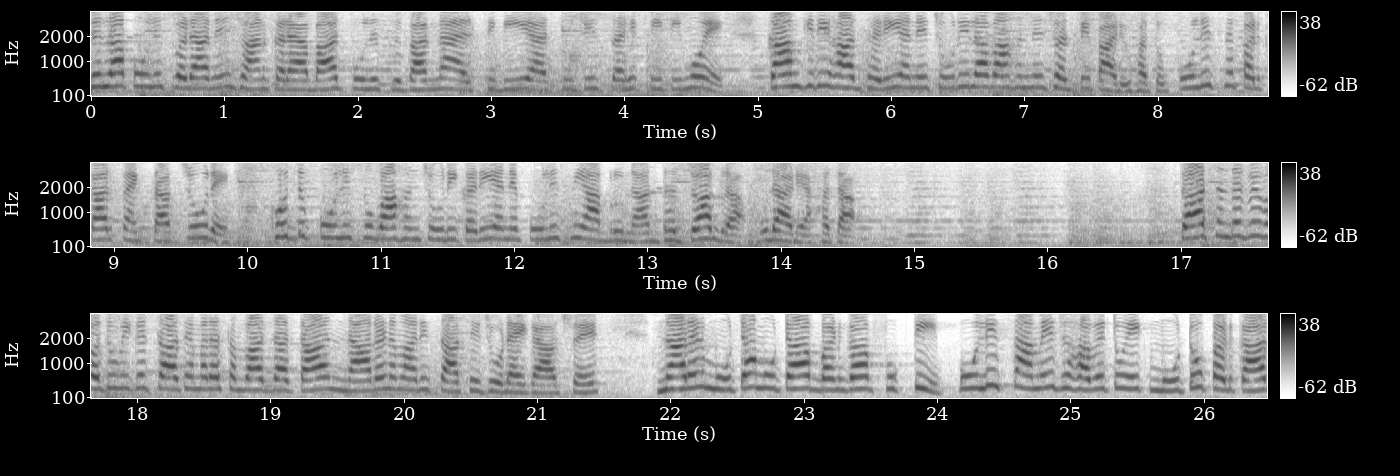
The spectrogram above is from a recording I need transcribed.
જિલ્લા પોલીસ વડાને જાણ કરાયા બાદ પોલીસ વિભાગના એલસીબી, એસઓજી સહિતની ટીમોએ કામગીરી હાથ ધરી અને ચોરીલા વાહનને ઝડપી પાડ્યું હતું. પોલીસને પડકાર ફેંકતા ચોરે ખુદ પોલીસનું વાહન ચોરી કરી અને પોલીસની આબરૂના ધજાગરા ઉડાડ્યા હતા. તો આ સંદર્ભે વધુ વિગત સાથે અમારા સંવાદદાતા નારણ અમારી સાથે જોડાઈ ગયા છે. નારણ મોટા મોટા બણગા ફૂકતી પોલીસ સામે જ હવે તો એક મોટો પડકાર,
